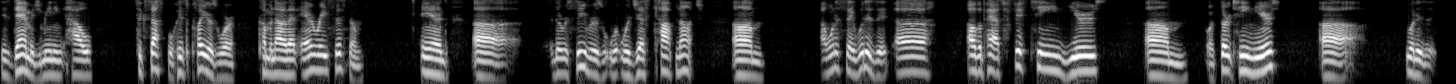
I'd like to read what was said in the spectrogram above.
his damage, meaning how successful his players were coming out of that air raid system, and uh, the receivers were, were just top notch. Um, I want to say, what is it? Uh, of the past 15 years um, or 13 years, uh, what is it?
